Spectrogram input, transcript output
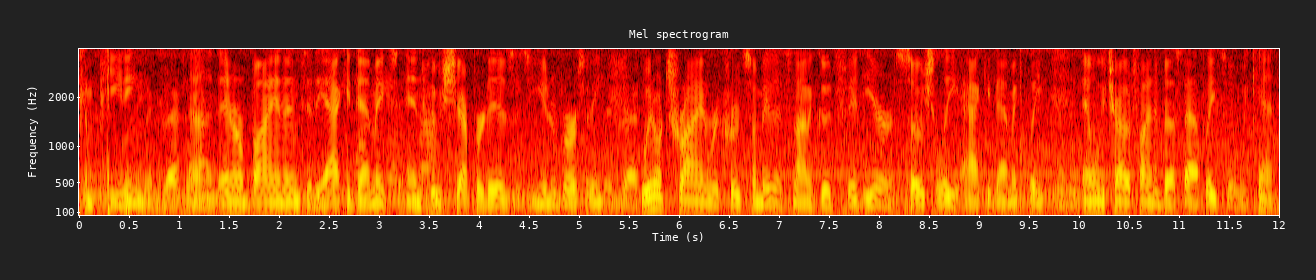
competing. Exactly. Uh, they don't buy into the academics and who Shepherd is as a university. Exactly. We don't try and recruit somebody that's not a good fit here socially, academically, Mm-hmm. and we try to find the best athletes that we can.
